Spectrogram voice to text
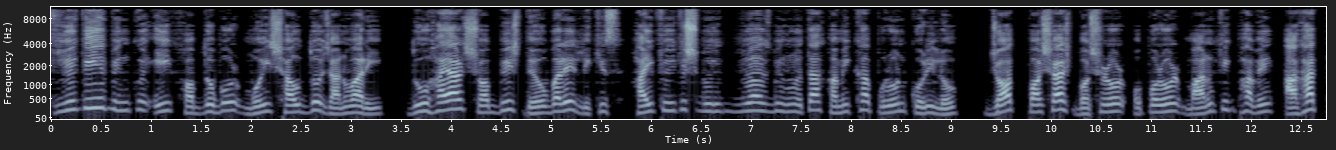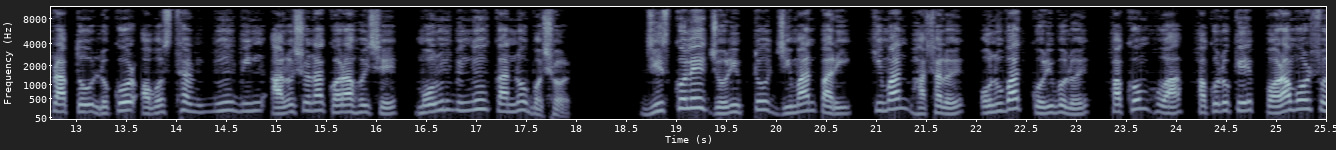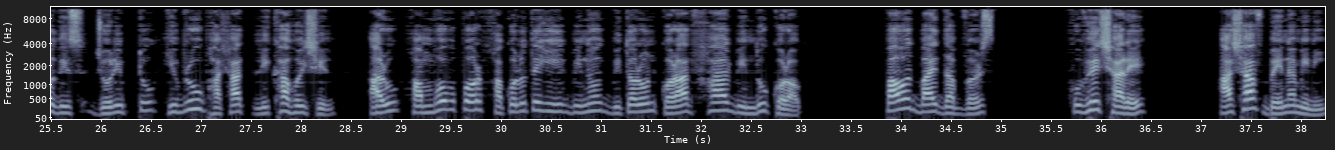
কিয়েতি পিংকু এই শব্দবোৰ মই চৌধ্য জানুৱাৰী দুহাজাৰ চৌব্বিছ দেওবাৰে লিখিছ। হাইফিকিছ বিহুতা সমীক্ষা পূৰণ কৰিলো, য'ত পঞ্চাছ বছৰৰ ওপৰৰ মানসিকভাৱে আঘাতপ্ৰাপ্ত লোকৰ অৱস্থাৰ আলোচনা কৰা হৈছে মনোবিজ্ঞান্ন বছৰ। যিসকলে জৰীপটো যিমান পাৰি সিমান ভাষালৈ অনুবাদ কৰিবলৈ সক্ষম হোৱা সকলোকে পৰামৰ্শ দিছ জৰীপটো হিব্ৰু ভাষাত লিখা হৈছিল। আৰু সম্ভৱপৰ সকলোতে ই বিনিয়োগ বিতৰণ কৰাত সাৰ বিন্দু কৰক। Powered by the verse. শুভেচ্ছাৰে। আছাফ বেনামিনী।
